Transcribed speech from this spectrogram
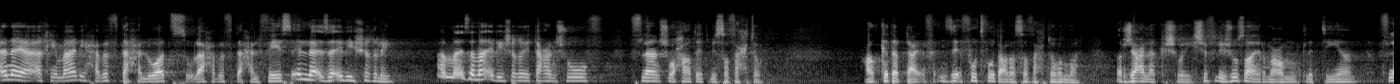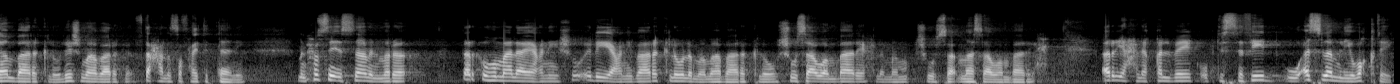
أنا يا أخي مالي حبفتح الواتس ولا حبفتح الفيس إلا إذا إلي شغلة. أما إذا ما إلي شغلة تعال نشوف فلان شو حاطط بصفحته. كتب فوت فوت على صفحته والله. ارجع لك شوي. شوف لي شو صاير معه من ثلاث أيام. فلان بارك له ليش ما بارك؟ له افتح على صفحة الثاني من حسن إسلام المرء تركه ما لا يعني. شو إلي يعني بارك له لما ما بارك له؟ شو ساوى امبارح لما شو سا ما ساوى امبارح؟ أريح لقلبك وبتستفيد وأسلم لوقتك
